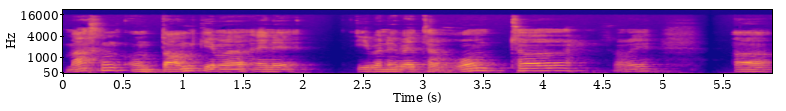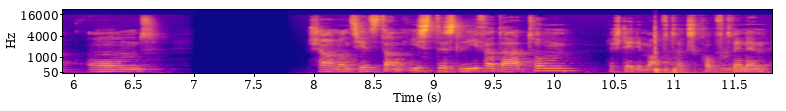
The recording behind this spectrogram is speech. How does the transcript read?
machen und dann gehen wir eine Ebene weiter runter, sorry, äh, und schauen uns jetzt an, ist das Lieferdatum, das steht im Auftragskopf drinnen,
